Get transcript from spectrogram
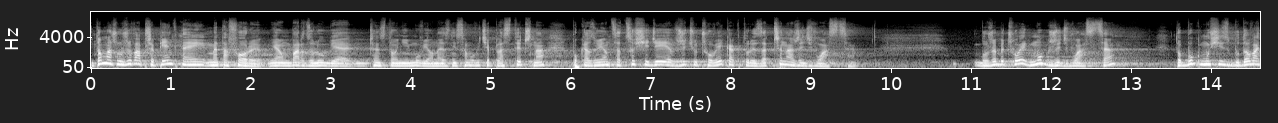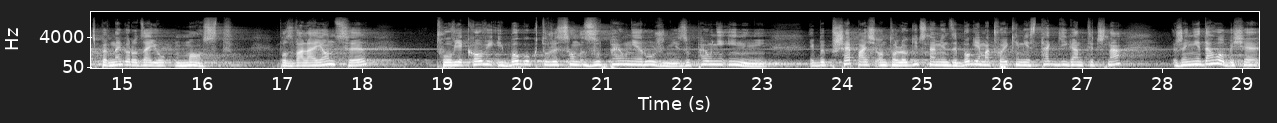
I Tomasz używa przepięknej metafory. Ja ją bardzo lubię, często o niej mówię. Ona jest niesamowicie plastyczna, pokazująca, co się dzieje w życiu człowieka, który zaczyna żyć w łasce. Bo żeby człowiek mógł żyć w łasce, to Bóg musi zbudować pewnego rodzaju most, pozwalający człowiekowi i Bogu, którzy są zupełnie różni, zupełnie inni. Jakby przepaść ontologiczna między Bogiem a człowiekiem jest tak gigantyczna, że nie dałoby się,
